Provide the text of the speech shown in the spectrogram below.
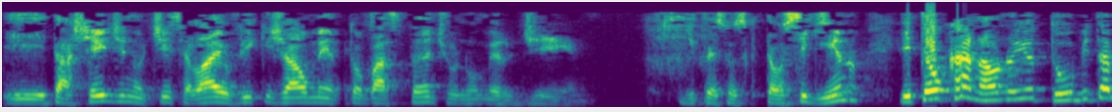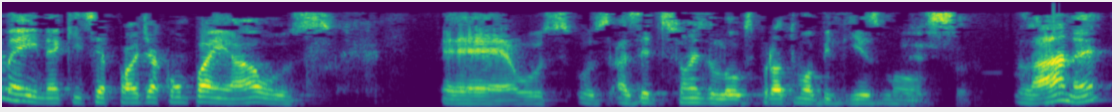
E tá cheio de notícia lá, eu vi que já aumentou bastante o número de, de pessoas que estão seguindo. E tem o canal no YouTube também, né? Que você pode acompanhar os, é, os, os, as edições do Loucos para Automobilismo Isso. lá, né?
